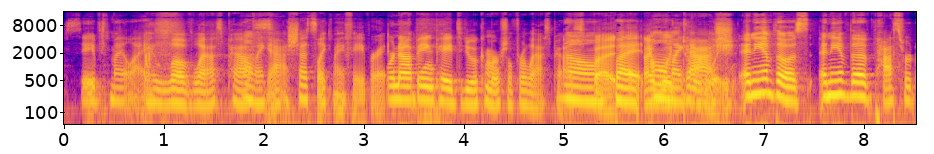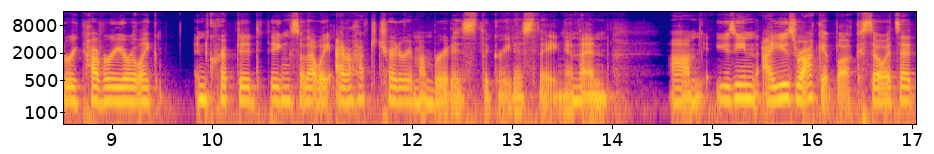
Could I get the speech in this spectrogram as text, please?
saved my life. I love LastPass. oh my gosh, that's like my favorite. We're not being paid to do a commercial for LastPass, No, but, but, I oh would my totally. gosh, any of those, any of the password recovery or like encrypted thing so that way I don't have to try to remember it is the greatest thing. And then um, using, I use Rocketbook, so it's a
